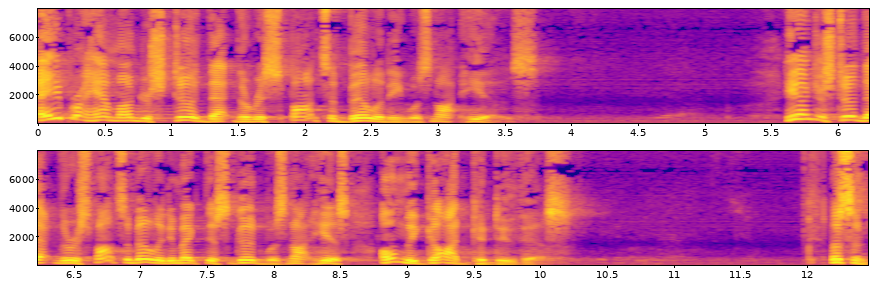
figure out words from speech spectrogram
Abraham understood that the responsibility was not his. He understood that the responsibility to make this good was not his. Only God could do this. Listen,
